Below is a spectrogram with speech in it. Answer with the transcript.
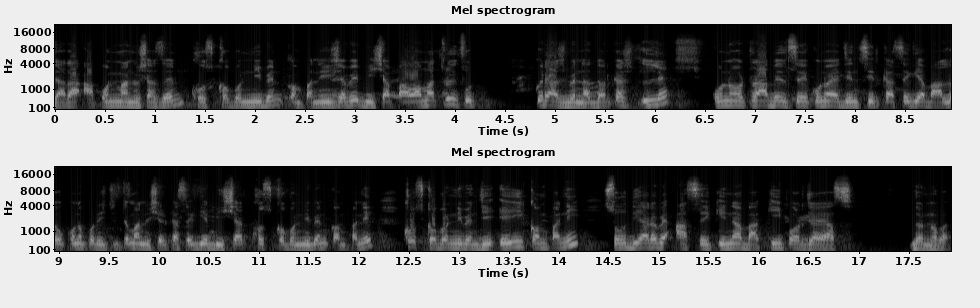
যারা আপন মানুষ আছেন, খোঁজ খবর নিবেন কোম্পানি হিসাবে ভিসা পাওয়া মাত্রই ফুট করে আসবেন না। দরকার হলে কোনো ট্রাভেলসে কোনো এজেন্সির কাছে গিয়ে ভালো কোনো পরিচিত মানুষের কাছে গিয়ে ভিসার খোঁজ খবর নিবেন, কোম্পানির খোঁজ খবর নিবেন যে এই কোম্পানি সৌদি আরবে আছে কিনা বা কী পর্যায়ে আছে। ধন্যবাদ।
